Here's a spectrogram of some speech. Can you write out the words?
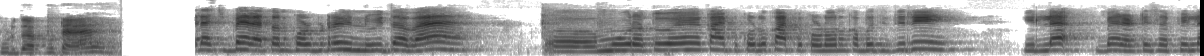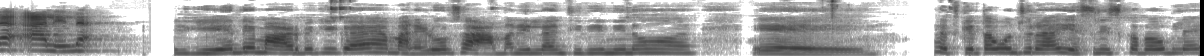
ಕುಡ್ದಾಕ್ಬಿಟ್ಟ ಎಷ್ಟು ಬೇರೆ ತಂದ್ಕೊಟ್ಬಿಟ್ರೆ ಇನ್ನೂ ಇದಾವ? ಮೂರತ್ತು ಕಾಪಿ ಕೊಡು ಕಾಪಿ ಕೊಡು ಅನ್ಕೊ ಬಂದಿದ್ದೀರಿ ಇಲ್ಲ ಬೇರೆ ಟಿಸಪಿಲ್ಲ ಹಾಲಿಲ್ಲ. ಈಗ ಏನೇ ಮಾಡ್ಬೇಕೀಗ ಮನೇಲಿ ಒಂದು ಸಾಮಾನು ಇಲ್ಲ ನೀನು. ಏ ಅದಕ್ಕೆ ತಗೊಂಚೂರ ಹೆಸರು ಇಸ್ಕೊಬ ಹೋಗ್ಲೆ.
